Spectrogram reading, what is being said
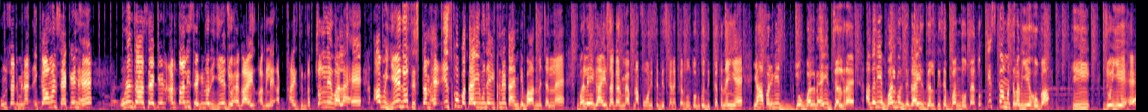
उनसठ मिनट, इक्यावन सेकंड है, उनचास सेकंड 48 सेकंड और ये जो है गाइस अगले 28 दिन तक चलने वाला है। अब ये जो सिस्टम है, इसको पता है मुझे इतने टाइम के बाद में चलना है। भले ही गाइस अगर मैं अपना फ़ोन इससे डिस्कनेक्ट कर दूँ तो भी कोई दिक्कत नहीं है। यहाँ पर ये जो बल्ब है, ये जल रहा है। अगर ये बल्ब गाइस गलती से बंद होता है तो इसका मतलब ये होगा कि जो ये है,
